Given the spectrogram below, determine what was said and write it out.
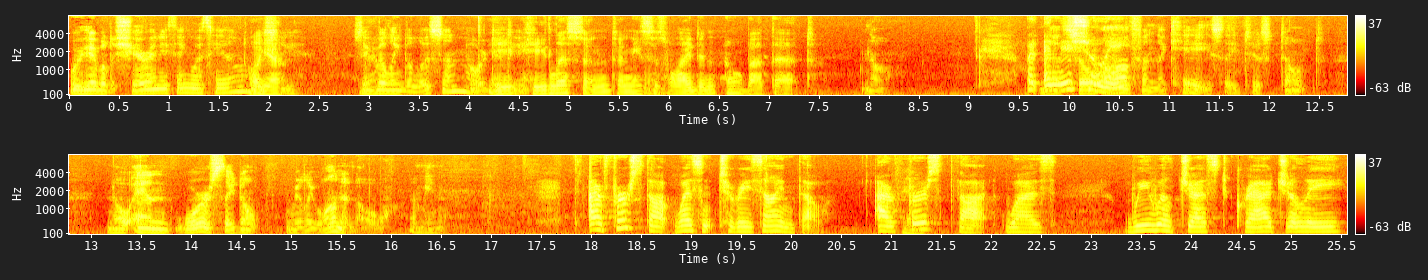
Were you able to share anything with him? Oh, Was yeah. He, was he willing to listen, or did He, he? he listened and he says, Well, I didn't know about that. no. But That's initially, so often the case. They just don't know, and worse, they don't really want to know. I mean, our first thought wasn't to resign, though. Our first thought was we will just gradually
